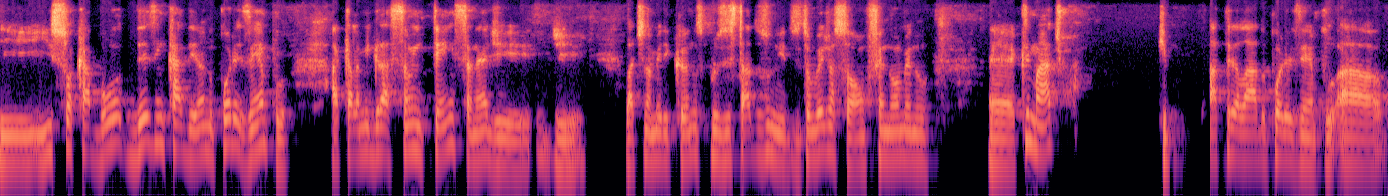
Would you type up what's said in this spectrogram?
E isso acabou desencadeando, por exemplo, aquela migração intensa, né? De, de latino-americanos para os Estados Unidos. Então veja só, um fenômeno é, climático que atrelado, por exemplo, a,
